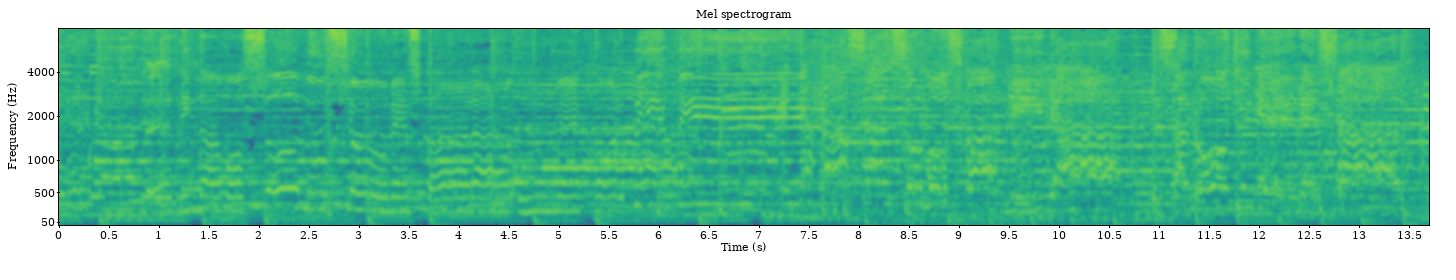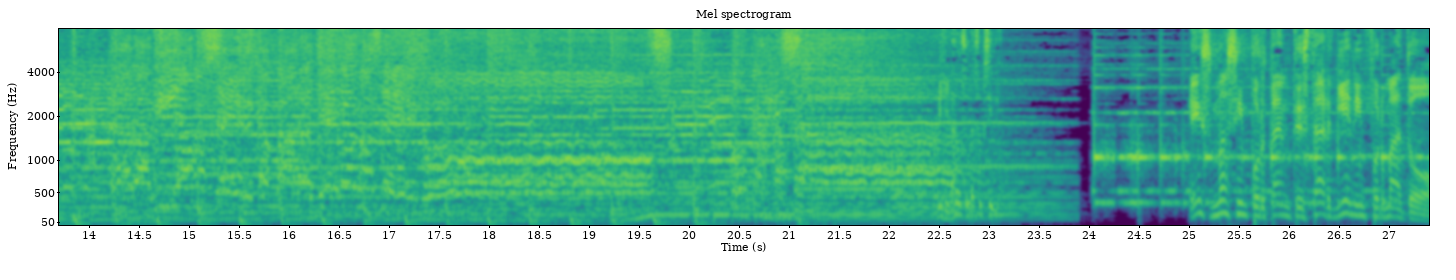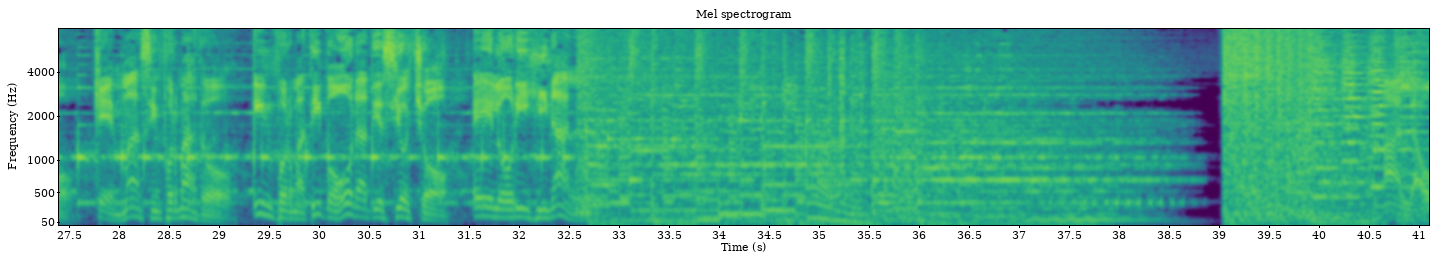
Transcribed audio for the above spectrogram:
Te brindamos soluciones para un mejor vivir. Somos familia, desarrollo y bienestar. Cada día más cerca para llegar más lejos. Con Cajasal. Vigilado Super Subsidio. Es más importante estar bien informado que más informado. Informativo Hora 18, el original.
